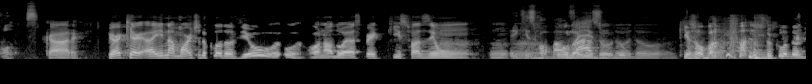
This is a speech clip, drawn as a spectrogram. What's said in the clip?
votos. Cara. Pior que aí na morte do Clodovil, o o Ronaldo Esper quis fazer um. um- Ele quis um roubar o pulo aí vaso do- do, do- do- Quis roubar o vaso do Clodovil.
